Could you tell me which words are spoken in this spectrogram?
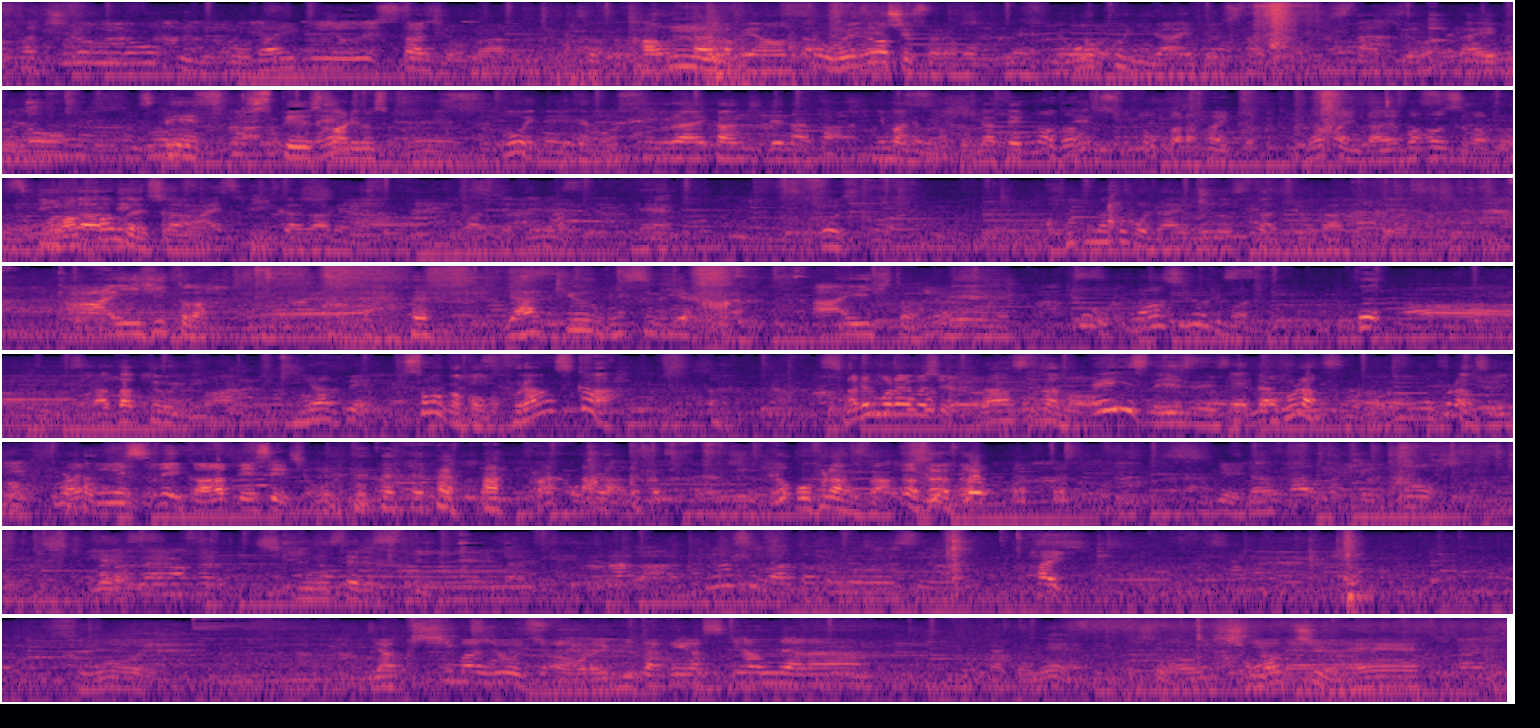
立ち飲みの奥にこうライブスタジオがある。そうそうカウンターがビヨーンとあって。珍しいですよねほんとね。で奥にライブスタジオスタジオライブのスペースがね、スペースがありますよね。すごいね。でも薄暗い感じでなんか今でも気が出てまあだっねて外から入った時中にライブハウスがあるスピーわカーでかんないですよね。かいスピーカーがあるな。がってて。ね。すごいすごいこんなとこにライブのスタジオがあって。ああいいヒットだ。野球見すぎやからああいいヒットだ。ね今日フランス料理もある。ラタトゥーイもある。200円。そうかここフランスか。あれもらいましたよ。フランスなのえいいですねいいですね。フランスのフランスいいね。アニエスベーカー RPS でしょ。おフランスだ。すげえ、ラタトゥイユとチキンセルスティはい。すごい。屋久島焼酎、あ、俺、御嶽が好きなんだよな。だけね美味しいよね。ね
